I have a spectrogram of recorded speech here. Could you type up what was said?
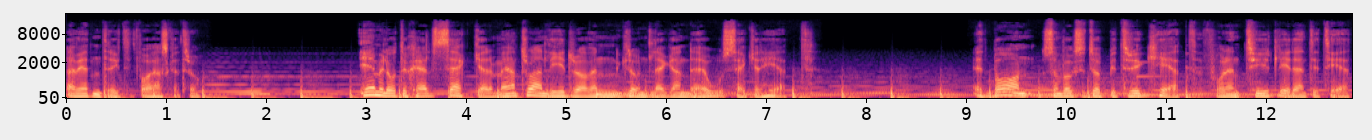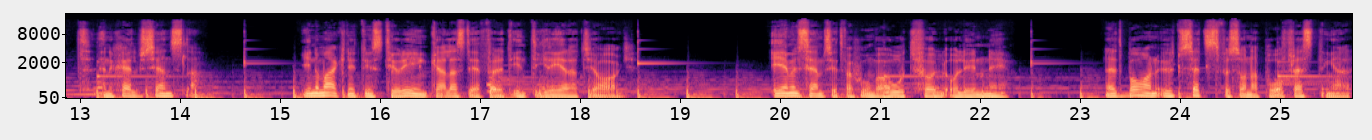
Jag vet inte riktigt vad jag ska tro. Emil låter självsäker, men jag tror han lider av en grundläggande osäkerhet. Ett barn som vuxit upp i trygghet får en tydlig identitet, en självkänsla. Inom anknytningsteorin kallas det för ett integrerat jag. Emils hemsituation var hotfull och lynnig. När ett barn utsätts för sådana påfrestningar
